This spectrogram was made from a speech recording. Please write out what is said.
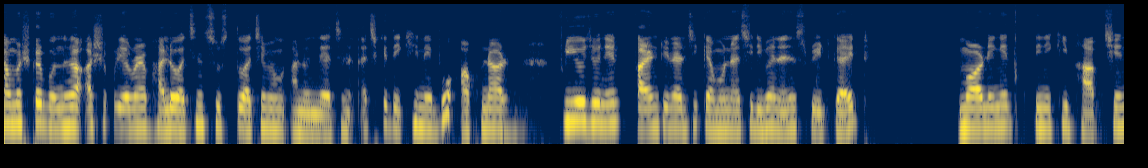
নমস্কার বন্ধুরা, আশা করি আপনারা ভালো আছেন, সুস্থ আছেন এবং আনন্দে আছেন। আজকে দেখে নেব আপনার প্রিয়জনের কারেন্ট এনার্জি কেমন আছে divine and spirit guide morning এ তিনি কি ভাবছেন,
